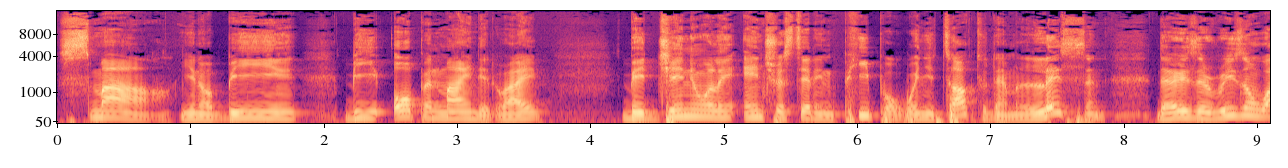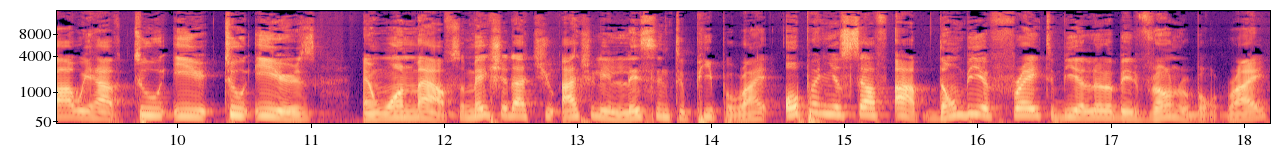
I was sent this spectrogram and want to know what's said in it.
Smile, you know, be be open-minded, right? Be genuinely interested in people when you talk to them. Listen. There is a reason why we have two ear two ears and one mouth. So make sure that you actually listen to people, right? Open yourself up. Don't be afraid to be a little bit vulnerable, right?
